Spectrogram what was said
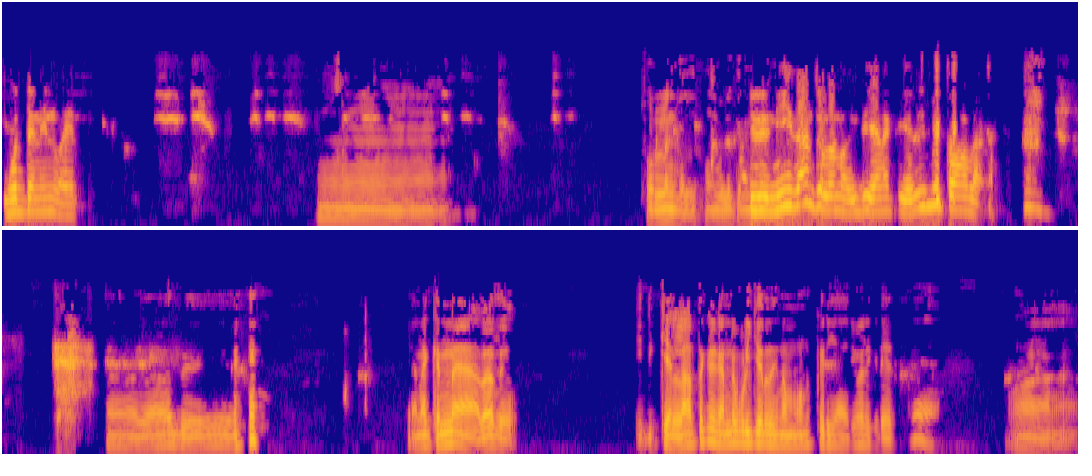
புத்தனின் வயல். சொல்லுங்கள் உங்களுக்கு இது நீதான் சொல்லணும். இது எனக்கு எதுவுமே தோணல. அதாவது எனக்கு என்ன அதாவது இதுக்கு எல்லாத்துக்கும் கண்டுபிடிக்கிறதுக்கு நம்ம ஒண்ணும் பெரிய அறிவாளி கிடையாது. ஆஹ்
